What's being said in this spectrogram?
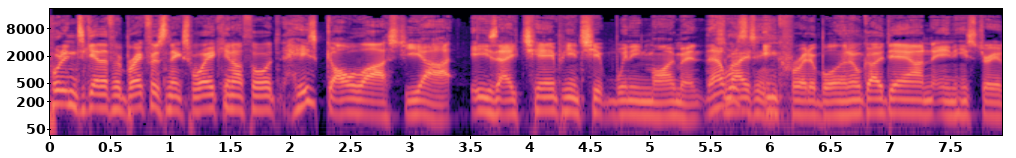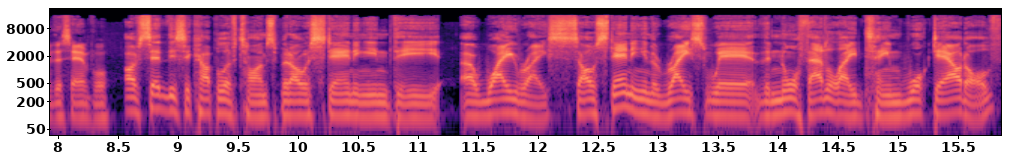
putting together for breakfast next week, and I thought his goal last year is a championship winning moment. That it's was amazing. incredible, and it'll go down in history of the SANFL. I've said this a couple of times, but I was standing in the away race. So I was standing in the race where the North Adelaide team walked out of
